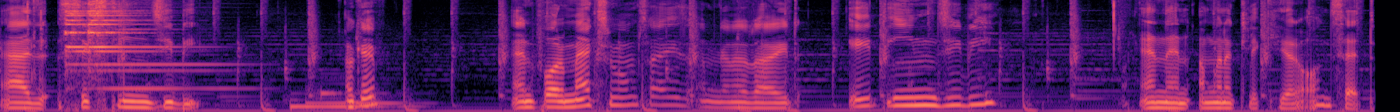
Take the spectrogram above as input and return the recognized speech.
as 16 GB. Okay. And for maximum size, I'm gonna write 18 GB and then I'm gonna click here on set.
